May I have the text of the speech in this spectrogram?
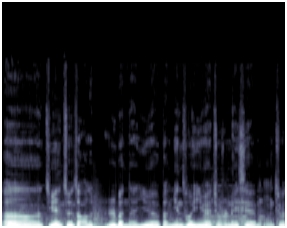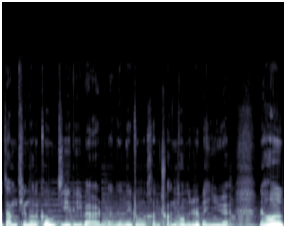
呃，因为最早的日本的音乐，本民族音乐就是那些，就是咱们听到的歌舞伎里边的那种很传统的日本音乐，然后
